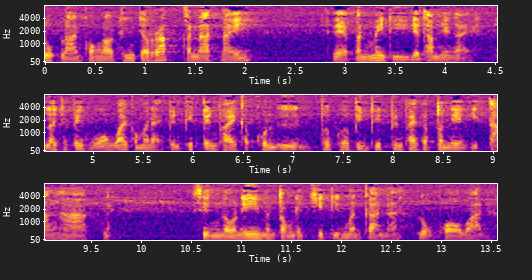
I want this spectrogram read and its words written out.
ลูกหลานของเราถึงจะรักขนาดไหน แต่มันไม่ดีจะทํำยังไง เราจะไปหวงไว้ก็ไม่ได้ เป็นพิษเป็นภัยกับคนอื่น เพื่อเพื่อเป็นพิษเป็นภัยกับตนเองอีกต่างหากเนี่ยสิ่งเหล่านี้มันต้องได้คิดอีกเหมือนกันนะหลวงพ่อว่านะ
